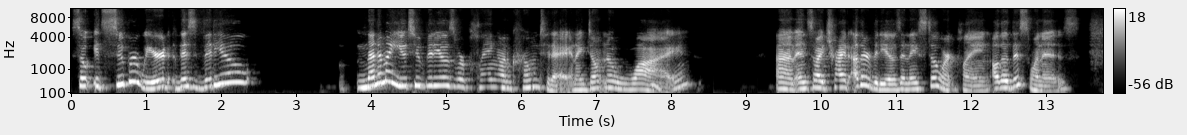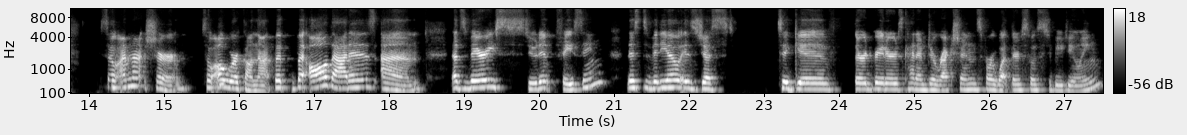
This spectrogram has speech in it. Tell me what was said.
so it's super weird. This video, none of my YouTube videos were playing on Chrome today, and I don't know why. Um, and so I tried other videos and they still weren't playing, although this one is. So I'm not sure. So I'll work on that. But but all that is, um, that's very student facing. This video is just to give third graders kind of directions for what they're supposed to be doing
